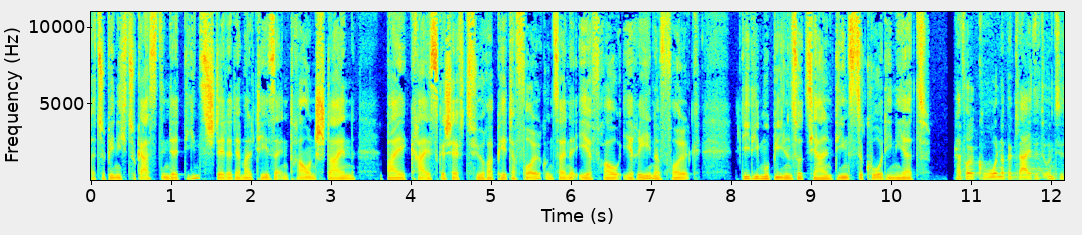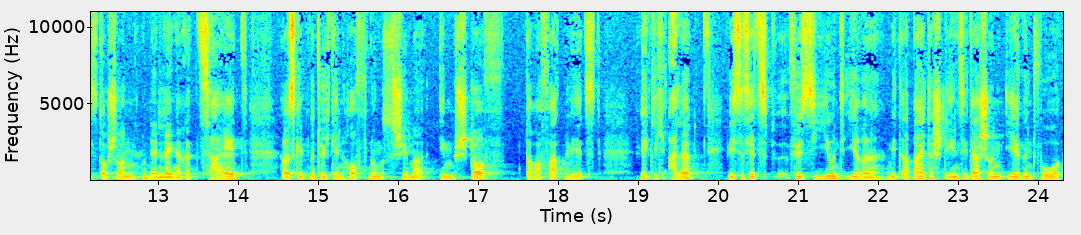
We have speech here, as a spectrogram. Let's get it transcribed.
Dazu bin ich zu Gast in der Dienststelle der Malteser in Traunstein bei Kreisgeschäftsführer Peter Volk und seiner Ehefrau Irene Volk, die die mobilen sozialen Dienste koordiniert. Herr Volk, Corona begleitet uns jetzt doch schon eine längere Zeit, aber es gibt natürlich den Hoffnungsschimmer Impfstoff. Darauf warten wir jetzt wirklich alle. Wie ist es jetzt für Sie und Ihre Mitarbeiter? Stehen Sie da schon irgendwo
